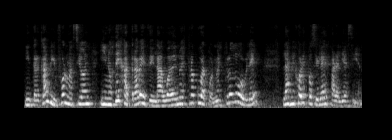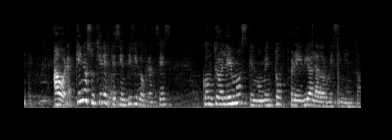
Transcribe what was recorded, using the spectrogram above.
intercambia información y nos deja a través del agua de nuestro cuerpo, nuestro doble, las mejores posibilidades para el día siguiente. Ahora, ¿qué nos sugiere este científico francés? Controlemos el momento previo al adormecimiento.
